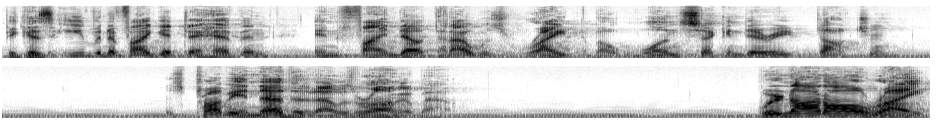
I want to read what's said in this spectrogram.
Because even if I get to heaven and find out that I was right about one secondary doctrine, there's probably another that I was wrong about. We're not all right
